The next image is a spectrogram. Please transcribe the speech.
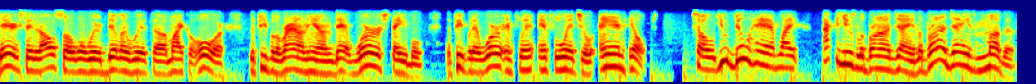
Derek said it also when we were dealing with uh, Michael Oher, the people around him that were stable, the people that were influ- influential and helped. So you do have like I could use LeBron James. LeBron James' mother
